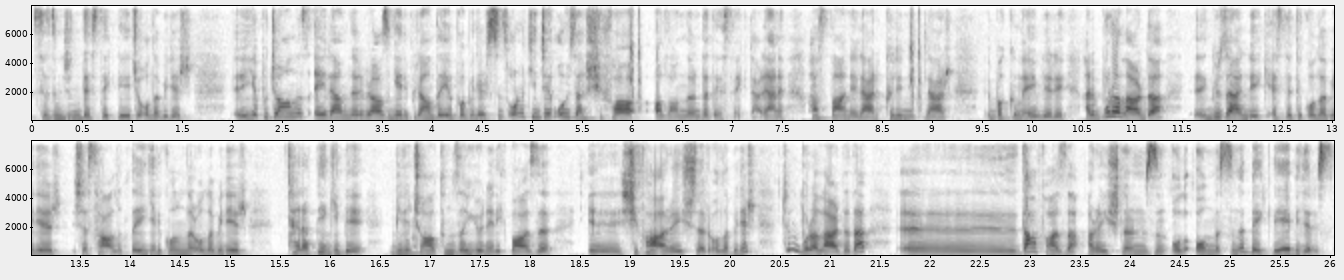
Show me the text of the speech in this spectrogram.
sizin için destekleyici olabilir. E, yapacağınız eylemleri biraz geri planda yapabilirsiniz. 12. ev o yüzden şifa alanlarını da destekler. Yani hastaneler, klinikler, bakım evleri. Hani buralarda güzellik, estetik olabilir, işte sağlıkla ilgili konular olabilir, terapi gibi bilinçaltımıza yönelik bazı e, şifa arayışları olabilir. Tüm buralarda da e, daha fazla arayışlarınızın olmasını bekleyebiliriz.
